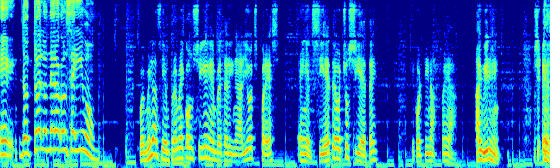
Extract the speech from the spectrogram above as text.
Eh, doctor, ¿dónde lo conseguimos? Pues mira, siempre me consiguen en Veterinario Express en el 787. Qué cortina fea. Ay, Virgen. Eh,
